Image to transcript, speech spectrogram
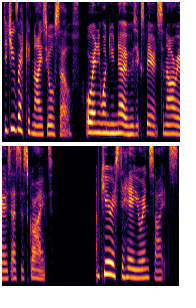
did you recognize yourself or anyone you know who's experienced scenarios as described? I'm curious to hear your insights.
